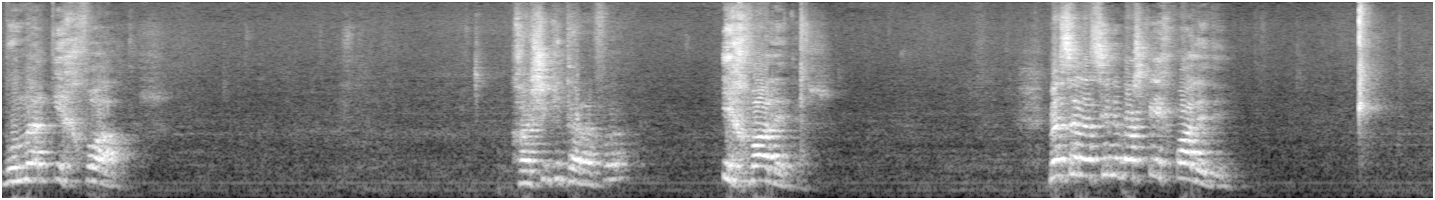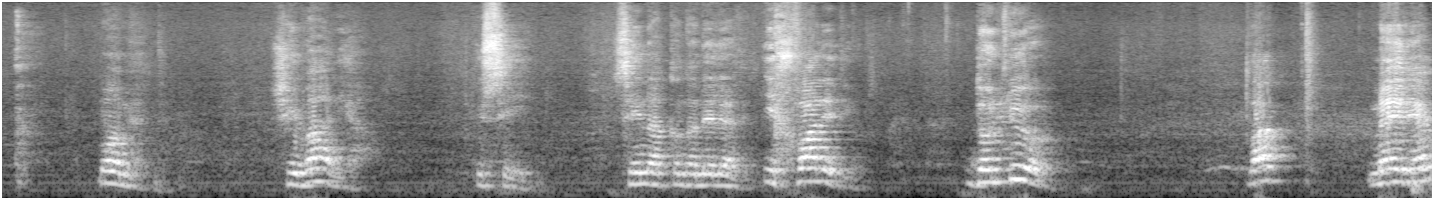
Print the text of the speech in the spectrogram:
Bunlar ihvaldir. Karşıki tarafı ihval eder. Mesela seni başka ihval edeyim. Muhammed, şey var ya, Hüseyin, senin hakkında nelerdir? İhval ediyor. Dönlüyor. Bak, Meryem,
